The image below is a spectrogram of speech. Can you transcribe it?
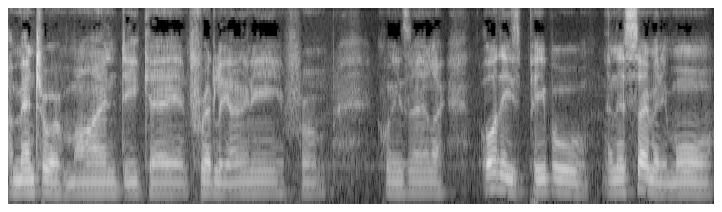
a mentor of mine, DK, and Fred Leone from Queensland, like all these people, and there's so many more,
